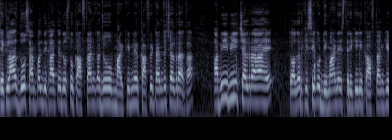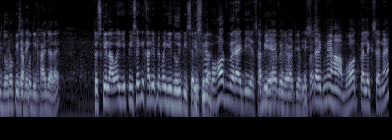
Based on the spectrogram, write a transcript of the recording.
एक लास्ट दो सैंपल दिखाते हैं दोस्तों काफ्तान का जो मार्केट में काफ़ी टाइम से चल रहा था अभी भी चल रहा है। तो अगर किसी को डिमांड है इस तरीके की काफ्तान की दोनों पीस आपको दिखाया जा रहा है। तो इसके अलावा ये पीस है कि खाली अपने पास ये दो ही पीस है इसमें बहुत वेरायटी है सर अभी है अपने variety पास। अपने इस टाइप में हाँ बहुत कलेक्शन है।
